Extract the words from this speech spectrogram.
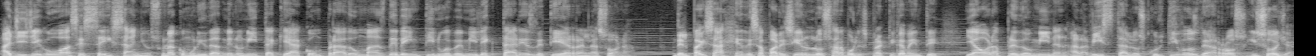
Allí llegó hace seis años una comunidad menonita que ha comprado más de 29.000 hectáreas de tierra en la zona. Del paisaje desaparecieron los árboles prácticamente y ahora predominan a la vista los cultivos de arroz y soya,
